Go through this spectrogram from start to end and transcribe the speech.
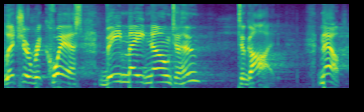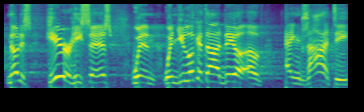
let your request be made known to whom? To God. Now, notice here he says, when, when you look at the idea of anxiety,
